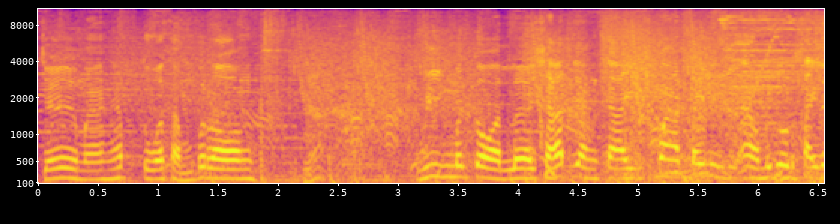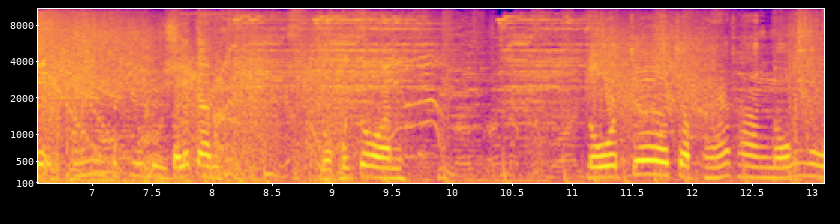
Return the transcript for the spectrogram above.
เจอร์มาครับ ตัวสำรอง วิ่งมาก่อนเลยชาร์จอย่างไกลฟาดไปหนึ่งทีอ้าวไม่โดนใครเลยสกิลหนึ่งไปแล้วกันหลบมาก่อนโรเจอร์จะแพ้ทางน้องงู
